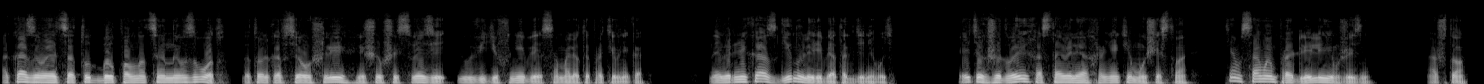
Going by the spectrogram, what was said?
Оказывается, тут был полноценный взвод, да только все ушли, лишившись связи и увидев в небе самолеты противника. Наверняка сгинули ребята где-нибудь. Этих же двоих оставили охранять имущество, тем самым продлили им жизнь. А что,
